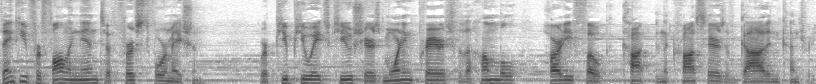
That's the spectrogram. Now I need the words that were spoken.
Thank you for falling in to First Formation, where Pew Pew HQ shares morning prayers for the humble, hardy folk caught in the crosshairs of God and country.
